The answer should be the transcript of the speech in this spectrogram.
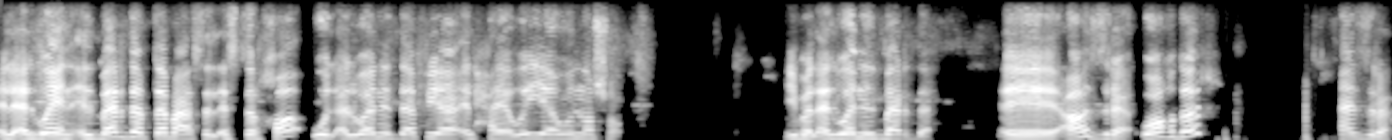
الألوان الباردة بتبعث الاسترخاء والألوان الدافية الحيوية والنشاط. يبقى الألوان الباردة آه، أزرق وأخضر أزرق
